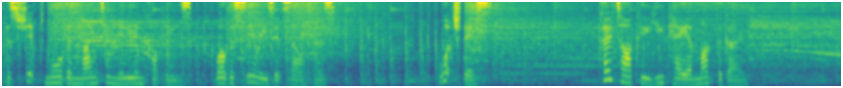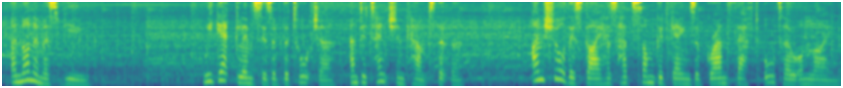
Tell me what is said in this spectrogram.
has shipped more than 90 million copies, while the series itself has. Watch this. Kotaku UK a month ago. Anonymous View. We get glimpses of the torture and detention camps that the. I'm sure this guy has had some good games of Grand Theft Auto Online.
